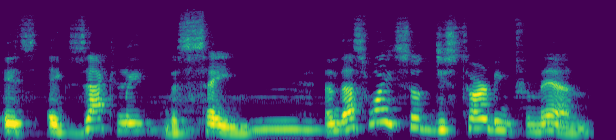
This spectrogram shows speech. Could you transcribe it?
It's exactly the same, mm. and that's why it's so disturbing to men.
